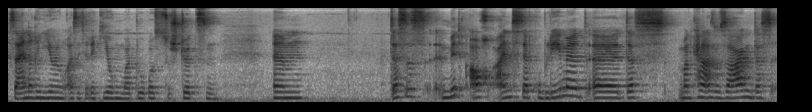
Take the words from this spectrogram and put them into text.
seine Regierung, also die Regierung Maduros, zu stürzen. Ähm, das ist mit auch eines der Probleme, äh, dass man kann also sagen, dass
